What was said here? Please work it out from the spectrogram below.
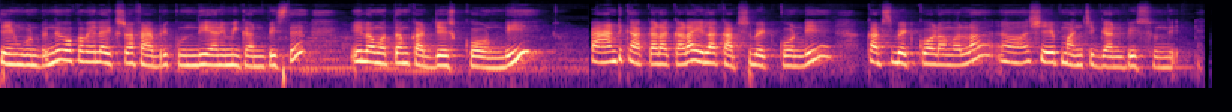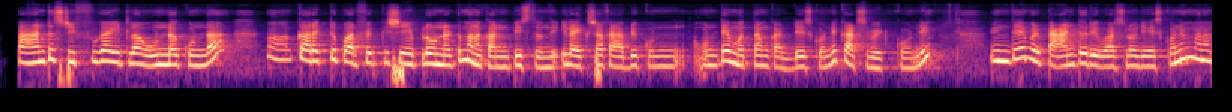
సేమ్గా ఉంటుంది. ఒకవేళ ఎక్స్ట్రా ఫ్యాబ్రిక్ ఉంది అని మీకు అనిపిస్తే ఇలా మొత్తం కట్ చేసుకోండి. ప్యాంట్కి అక్కడక్కడ ఇలా కట్స్ పెట్టుకోండి. కట్స్ పెట్టుకోవడం వల్ల షేప్ మంచిగా కనిపిస్తుంది. ప్యాంట్ స్టిఫ్గా ఇట్లా ఉండకుండా కరెక్ట్ పర్ఫెక్ట్ షేప్లో ఉన్నట్టు మనకు అనిపిస్తుంది. ఇలా ఎక్స్ట్రా ఫ్యాబ్రిక్ ఉంటే మొత్తం కట్ చేసుకోండి కట్స్ పెట్టుకోండి. ఇంతే ఇప్పుడు ప్యాంట్ రివర్స్లో చేసుకొని మనం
